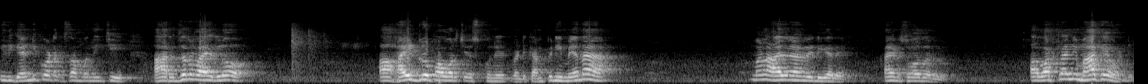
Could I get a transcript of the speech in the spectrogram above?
ఇది గండికోటకు సంబంధించి ఆ రిజర్వాయర్లో ఆ హైడ్రో పవర్ చేసుకునేటువంటి కంపెనీ మీద మళ్ళీ ఆదినారాయణ రెడ్డి గారే ఆయన సోదరులు ఆ వర్క్లన్నీ మాకేవ్వండి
